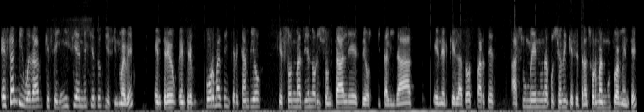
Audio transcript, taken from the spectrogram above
esta ambigüedad que se inicia en 1519 entre entre formas de intercambio que son más bien horizontales de hospitalidad, en el que las dos partes asumen una posición en que se transforman mutuamente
